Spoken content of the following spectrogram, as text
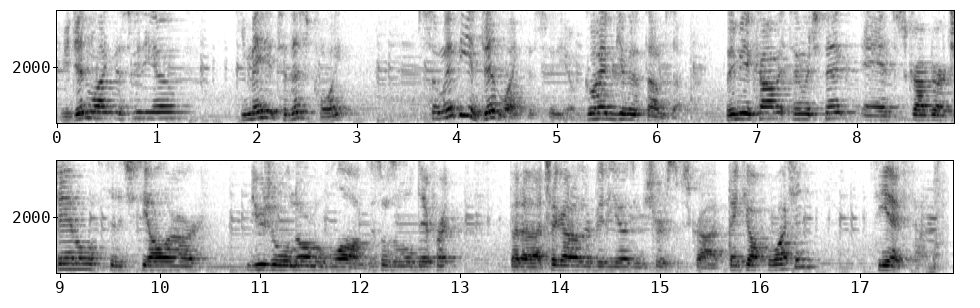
If you didn't like this video, you made it to this point, so maybe you did like this video. Go ahead and give it a thumbs up. Leave me a comment, tell me what you think, and subscribe to our channel so that you see all our usual normal vlogs. This one's a little different, but uh, check out other videos and be sure to subscribe. Thank you all for watching. See you next time.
